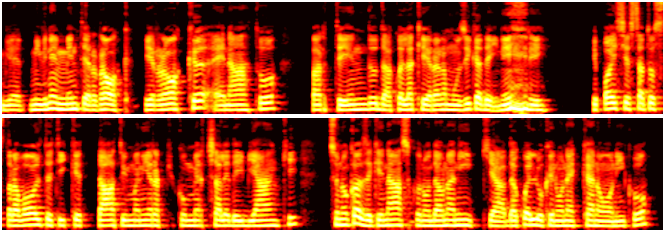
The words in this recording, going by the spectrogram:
Mi viene in mente il rock. Il rock è nato partendo da quella che era la musica dei neri, che poi sia stato stravolto, etichettato in maniera più commerciale dei bianchi sono cose che nascono da una nicchia, da quello che non è canonico,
